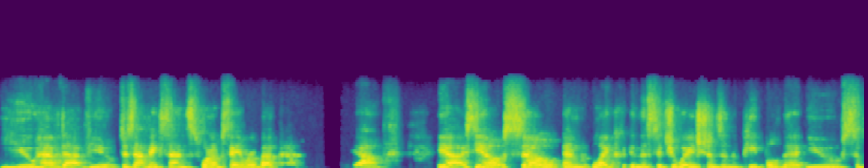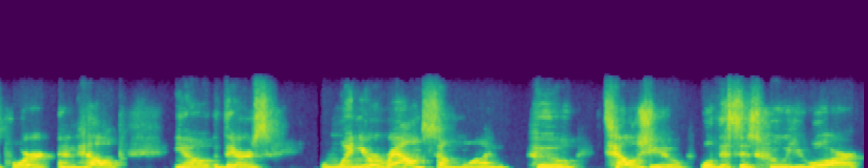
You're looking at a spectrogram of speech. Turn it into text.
you have that view. Does that make sense what I'm saying, Rebecca? Yeah. Yeah. You know, so, and like in the situations and the people that you support and help, you know, there's when you're around someone who tells you, well, this is who you are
